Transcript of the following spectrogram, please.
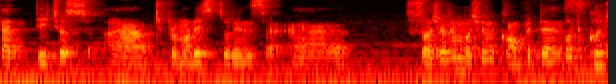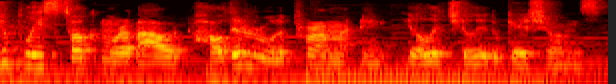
that teaches uh, to promote students uh, social emotional competence. But could you please talk more about how the ruler program in early childhood educations,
